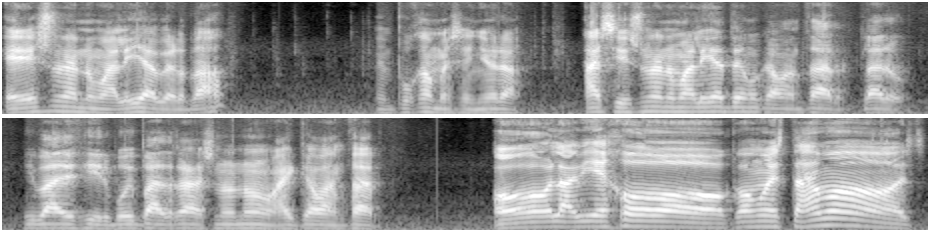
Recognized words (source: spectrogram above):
Eres una anomalía, ¿verdad? Empújame, señora. Ah, si es una anomalía tengo que avanzar, claro. Iba a decir, voy para atrás. No, no, hay que avanzar. Hola, viejo. ¿Cómo estamos?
